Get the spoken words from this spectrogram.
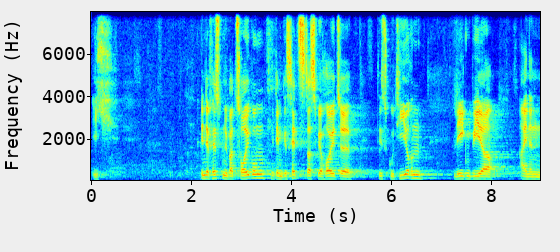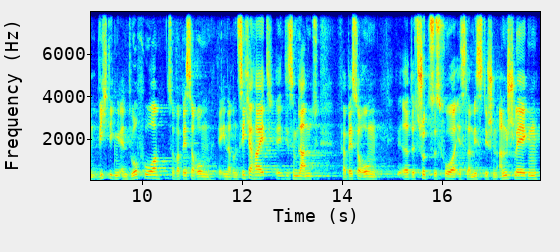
Ich bin der festen Überzeugung, mit dem Gesetz, das wir heute diskutieren, legen wir einen wichtigen Entwurf vor zur Verbesserung der inneren Sicherheit in diesem Land, Verbesserung des Schutzes vor islamistischen Anschlägen,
